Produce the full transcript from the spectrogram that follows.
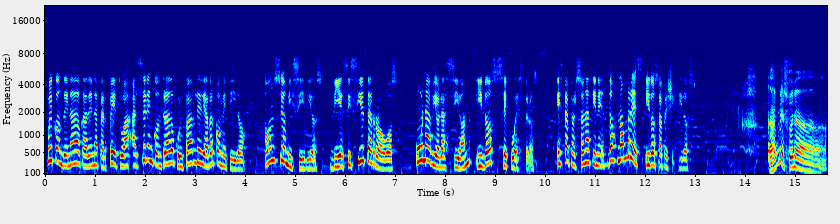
fue condenado a cadena perpetua al ser encontrado culpable de haber cometido 11 homicidios, 17 robos, una violación y dos secuestros. Esta persona tiene dos nombres y dos apellidos. A mí me suena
